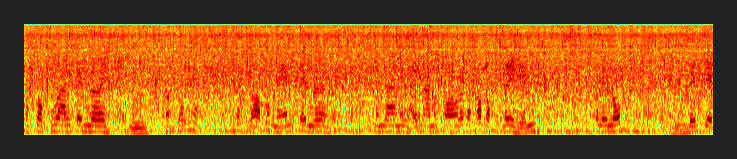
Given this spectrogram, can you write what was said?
มันกบตัวอันเต็มเลยอืมผักตบเนี่ยพวกดอกพวกแหนนี่เต็มเลย มันลามันไหลมามากองแล้วก็เขาก็ไม่เห็น ก็เลยล้มอืมเด็กเจ็บ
